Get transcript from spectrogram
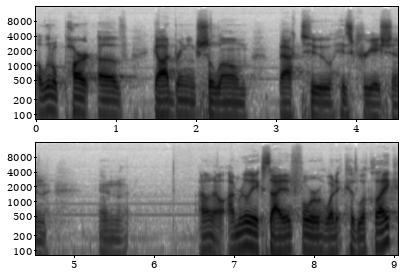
a little part of God bringing shalom back to his creation. And I don't know, I'm really excited for what it could look like.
